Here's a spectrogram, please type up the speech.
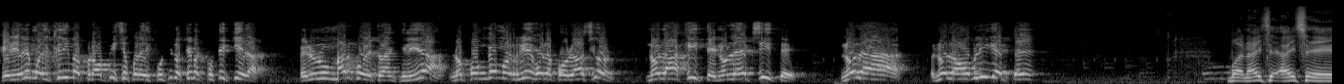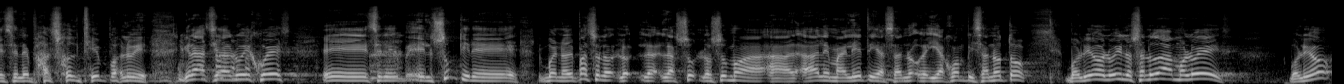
generemos el clima propicio para discutir los temas que usted quiera, pero en un marco de tranquilidad. No pongamos en riesgo a la población, no la agite, no la excite, no la, no la obligue. Bueno, ahí, se, ahí se, le pasó el tiempo a Luis. Gracias, Luis Juez. Eh, el Zoom tiene... Bueno, de paso lo, sumo a, Ale Maglietti y a, y a Juan Pisanoto. ¿Volvió Luis? Lo saludamos, Luis. ¿Volvió?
